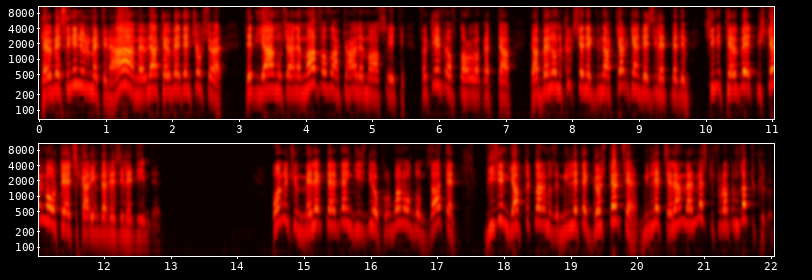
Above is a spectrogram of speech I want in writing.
tevbesinin hürmetine ha. Mevla tevbeden çok sever. Dedi ya Musa ne ma fazahtu hale masiyeti. Fekeyf eftahu ve kattab. Ya ben onu 40 sene günahkarken rezil etmedim. Şimdi tevbe etmişken mi ortaya çıkarayım da rezil edeyim dedi. Onun için meleklerden gizliyor. Kurban olduğum zaten bizim yaptıklarımızı millete gösterse millet selam vermez ki suratımıza tükürür.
